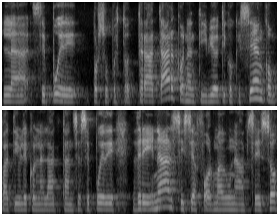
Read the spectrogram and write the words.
la, se puede por supuesto, tratar con antibióticos que sean compatibles con la lactancia. Se puede drenar si se ha formado un absceso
